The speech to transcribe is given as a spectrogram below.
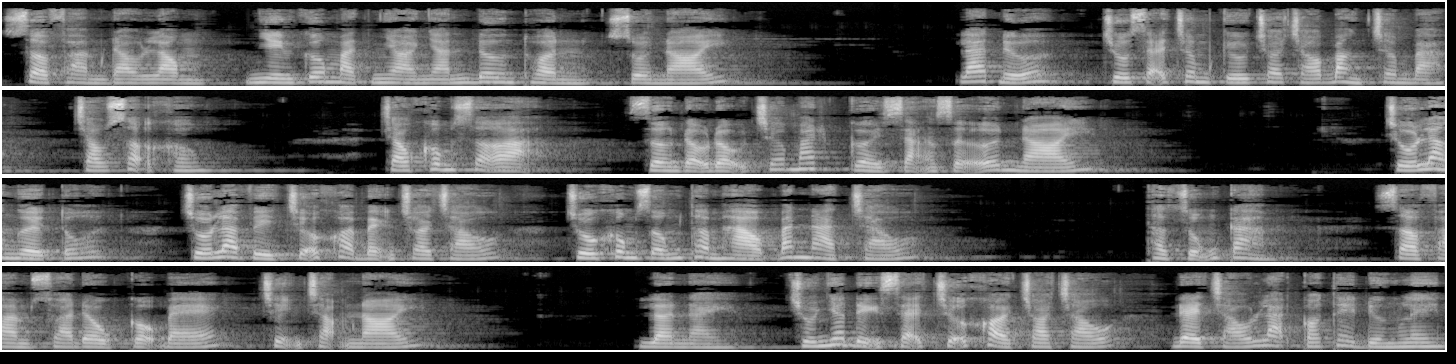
Sở phàm đau lòng, nhìn gương mặt nhỏ nhắn đơn thuần, rồi nói. Lát nữa, chú sẽ châm cứu cho cháu bằng châm bạc. Cháu sợ không? Cháu không sợ ạ. Dương Đậu Đậu trước mắt cười rạng rỡ nói. Chú là người tốt, chú là vì chữa khỏi bệnh cho cháu, chú không giống thầm hào bắt nạt cháu. Thật dũng cảm. Sở phàm xoa đầu cậu bé, trịnh trọng nói. Lần này, chú nhất định sẽ chữa khỏi cho cháu, để cháu lại có thể đứng lên.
